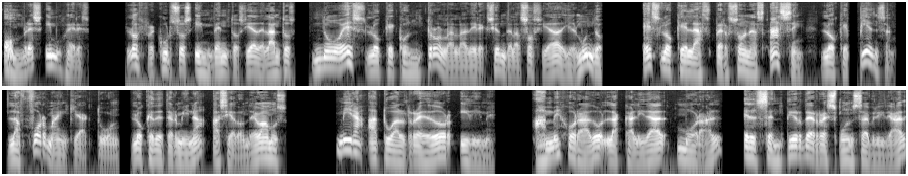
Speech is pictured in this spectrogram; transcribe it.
hombres y mujeres. Los recursos, inventos y adelantos no es lo que controla la dirección de la sociedad y el mundo, es lo que las personas hacen, lo que piensan, la forma en que actúan, lo que determina hacia dónde vamos. Mira a tu alrededor y dime, ¿ha mejorado la calidad moral, el sentir de responsabilidad,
